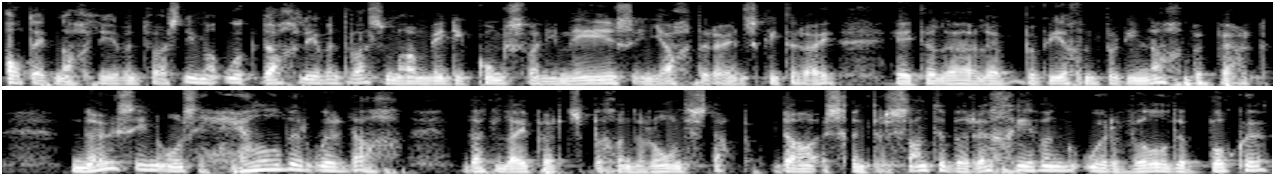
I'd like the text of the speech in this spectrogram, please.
altyd naglewend was nie, maar ook daglewend was, maar met die koms van die mens en jagtery en skietery het hulle hulle beweging tot die nag beperk. Nou sien ons helder oordag dat luipaards begin rondstap. Daar is interessante beriggewing oor wilde bokke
